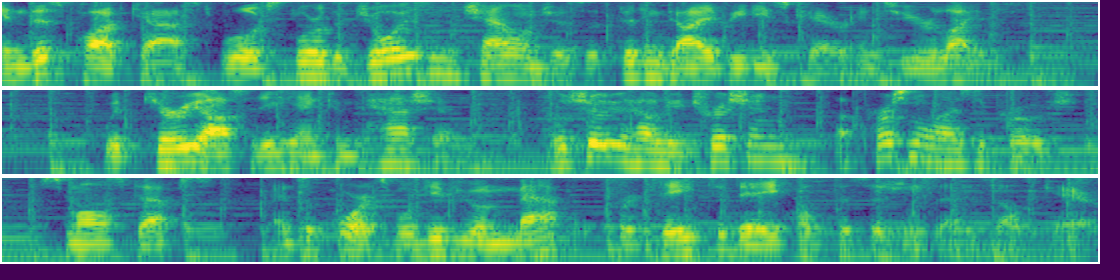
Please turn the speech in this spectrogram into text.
In this podcast, we'll explore the joys and challenges of fitting diabetes care into your life. With curiosity and compassion, we'll show you how nutrition, a personalized approach, small steps, and supports will give you a map for day to day health decisions and self care.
